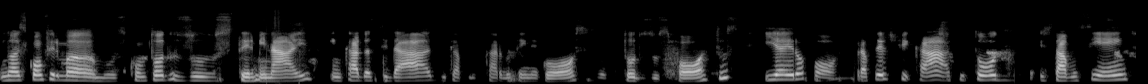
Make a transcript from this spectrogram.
nós confirmamos com todos os terminais, em cada cidade que a Plus Cargo tem negócios, em todos os portos, e aeroporto, para certificar que todos estavam cientes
